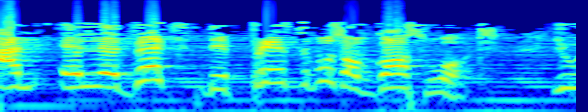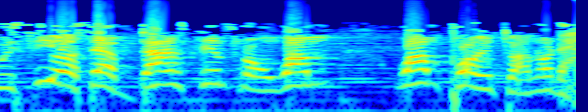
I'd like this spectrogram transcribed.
and elevate the principles of God's word. You will see yourself dancing from one, one point to another.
